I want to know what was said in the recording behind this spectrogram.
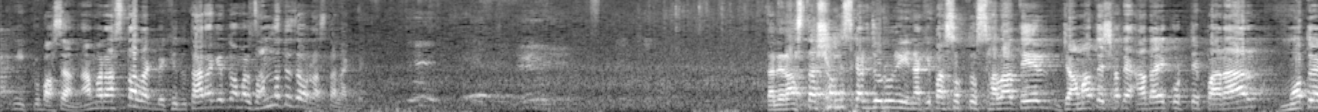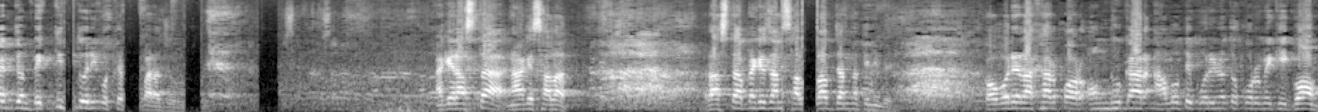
আপনি একটু বাঁচান। আমার রাস্তা লাগবে, কিন্তু তার আগে তো আমার জান্নাতে যাওয়ার রাস্তা লাগবে। তাহলে রাস্তার সংস্কার জরুরি, নাকি পাঁচক্ত সালাতের জামাতের সাথে আদায় করতে পারার মতো একজন ব্যক্তি তৈরি করতে পারা জরুরি? আগে রাস্তা, না আগে সালাত? রাস্তা, আপনাকে জান সালাত জান্নাতি নিবে। কবরে রাখার পর অন্ধকার আলোতে পরিণত করবে কি গম?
